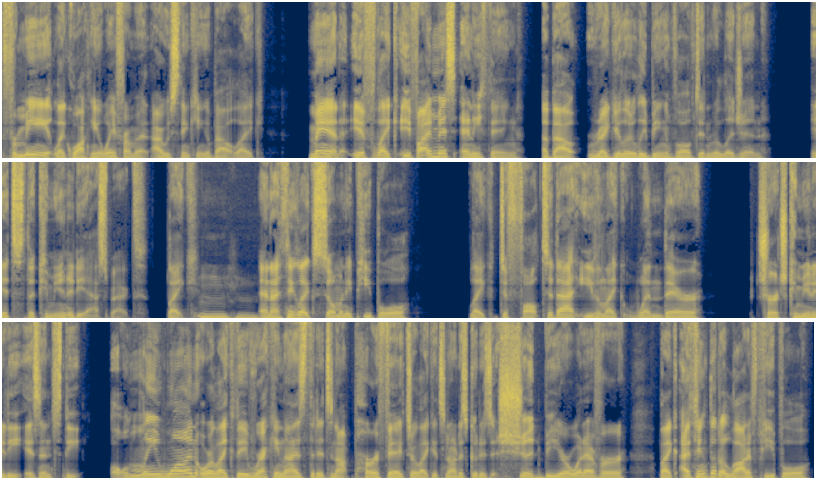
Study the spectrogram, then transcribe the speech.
for me, like walking away from it, I was thinking about like, man, if like if I miss anything about regularly being involved in religion, it's the community aspect. Like Mm-hmm. and I think like so many people like default to that, even like when their church community isn't the only one, or like they recognize that it's not perfect or like it's not as good as it should be or whatever. Like I think that a lot of people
